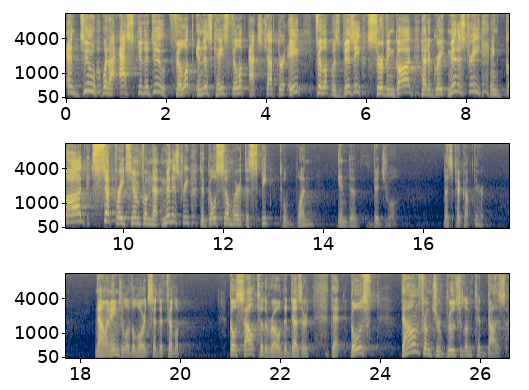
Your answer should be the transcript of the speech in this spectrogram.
and do what I ask you to do. Philip, in this case, Philip, Acts chapter 8, Philip was busy serving God, had a great ministry, and God separates him from that ministry to go somewhere to speak to one individual. Let's pick up there. Now, an angel of the Lord said to Philip, Go south to the road, the desert, that goes down from Jerusalem to Gaza.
